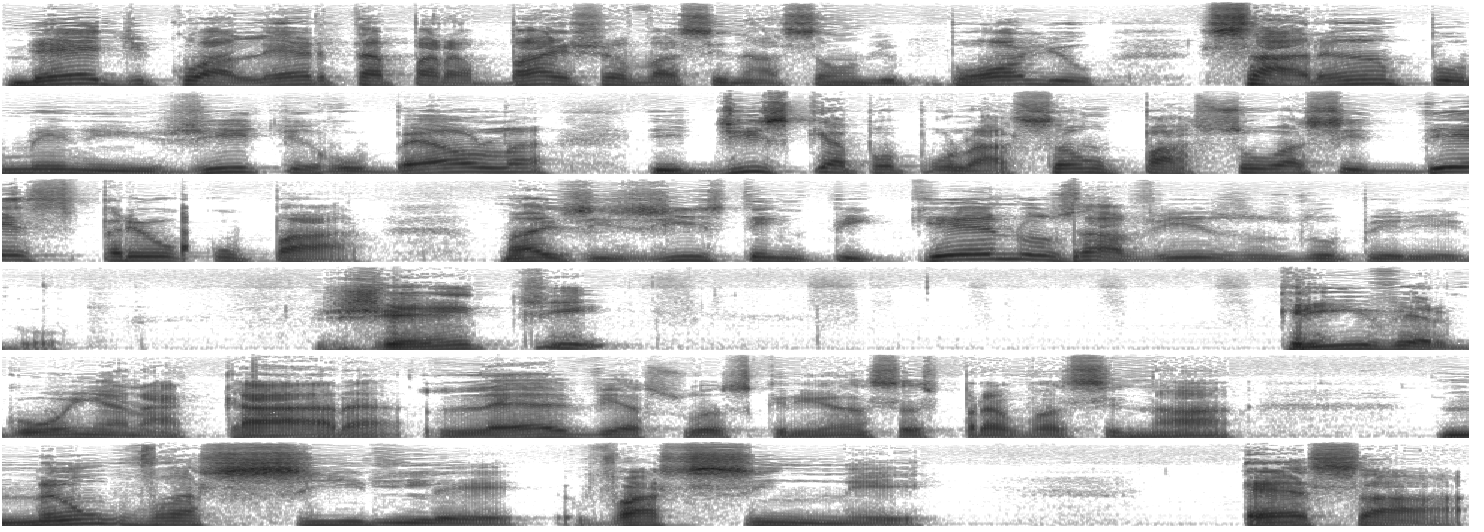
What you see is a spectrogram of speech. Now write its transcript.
médico alerta para baixa vacinação de pólio, sarampo, meningite, rubéola e diz que a população passou a se despreocupar, mas existem pequenos avisos do perigo. Gente, crie vergonha na cara, leve as suas crianças para vacinar, não vacile, vacine. Essa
